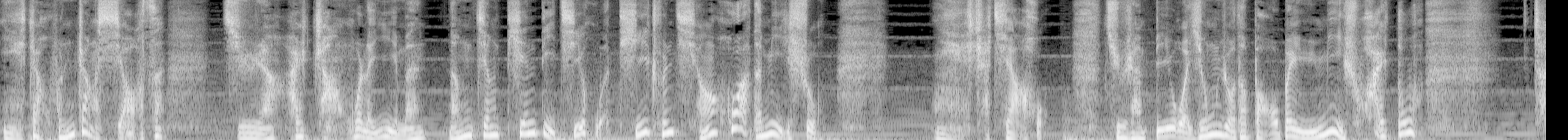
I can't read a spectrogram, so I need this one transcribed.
你这混账小子，居然还掌握了一门！能将天地起火提纯强化的秘术，你这家伙居然比我拥有的宝贝与秘术还多，真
